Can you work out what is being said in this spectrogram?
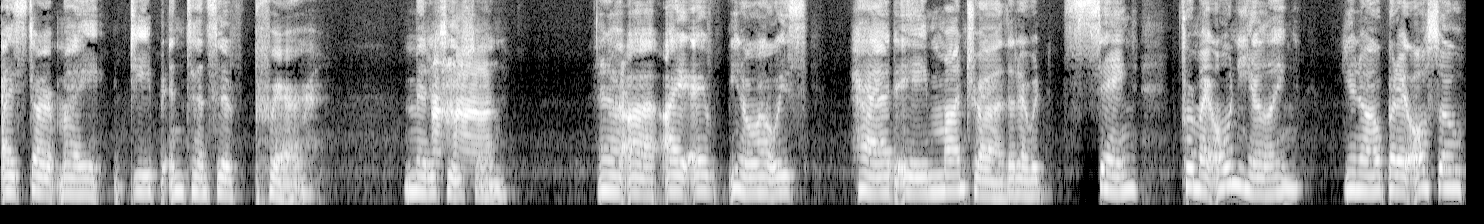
I start my deep, intensive prayer, meditation. Uh-huh. And uh, I, I, you know, always had a mantra that I would sing for my own healing, you know, but I also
